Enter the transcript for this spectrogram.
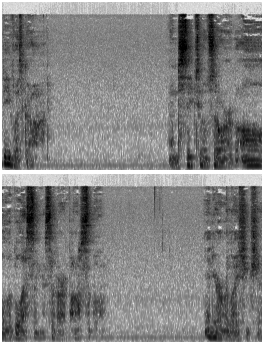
Be with God and seek to absorb all the blessings that are possible in your relationship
